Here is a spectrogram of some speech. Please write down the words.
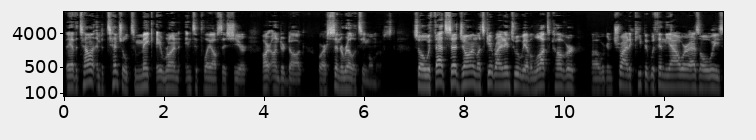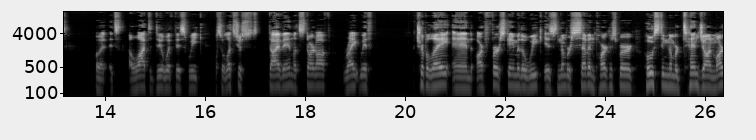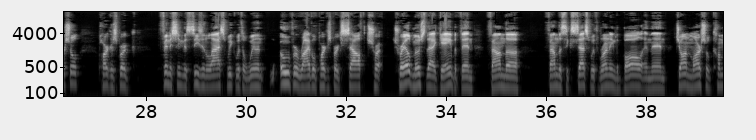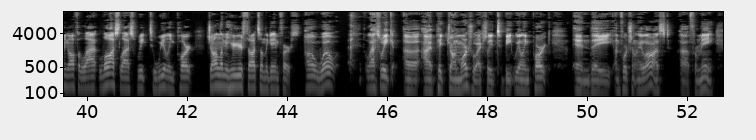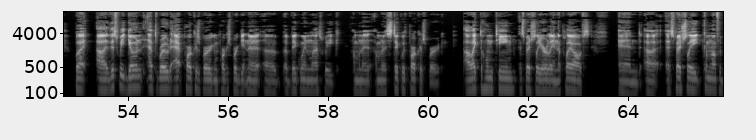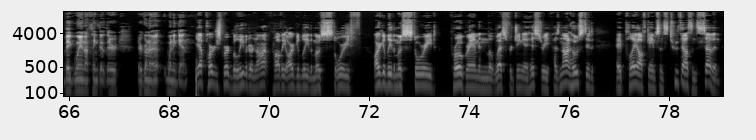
they have the talent and potential to make a run into playoffs this year. Our underdog, or our Cinderella team almost. So, with that said, John, let's get right into it. We have a lot to cover. Uh, we're going to try to keep it within the hour, as always, but it's a lot to deal with this week. So, let's just dive in. Let's start off right with AAA, and our first game of the week is number seven Parkersburg hosting number ten John Marshall. Parkersburg finishing the season last week with a win over rival Parkersburg South. Tra- trailed most of that game, but then found the found the success with running the ball, and then John Marshall coming off a la- loss last week to Wheeling Park. John, let me hear your thoughts on the game first. Oh, well, last week uh, I picked John Marshall actually to beat Wheeling Park, and they unfortunately lost uh, for me. But uh, this week, going at the road at Parkersburg, and Parkersburg getting a, a, a big win last week, I'm gonna I'm gonna stick with Parkersburg. I like the home team, especially early in the playoffs, and uh, especially coming off a big win. I think that they're they're gonna win again. Yeah, Parkersburg, believe it or not, probably arguably the most storied, arguably the most storied program in the West Virginia history, has not hosted a playoff game since 2007.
